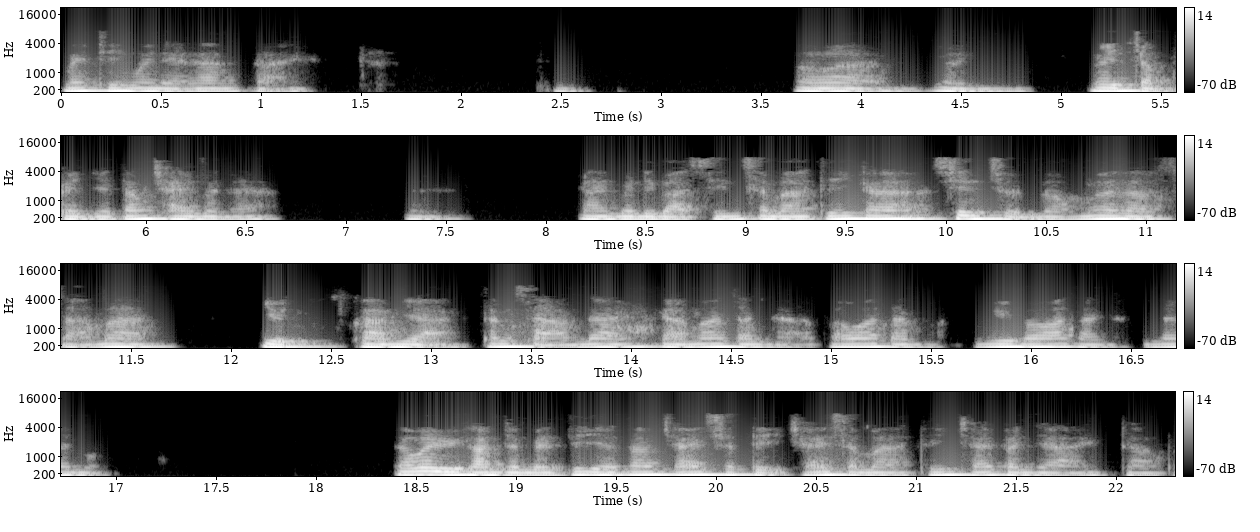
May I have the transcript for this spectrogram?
ไม่ทิ้งไว้ในร่างกาย เพราะว่ามันไม่จำเป็นจะต้องใช้มันนะการปฏิบัติศีลสมาธิก็สิ้นสุดลงเมื่อเราสามารถหยุดความอยากทั้งสามได้ การมาตัณหาภาวะตัณหาวิภาวะตัณหาได้หมด ก็ไม่มีความจำเป็นที่จะต้องใช้สติใช้สมาธิใช้ปัญญาอีกต่อไป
